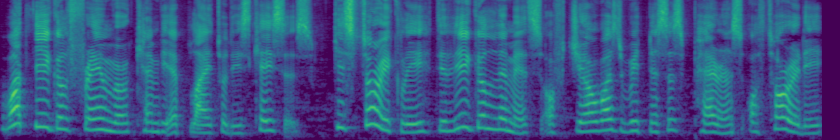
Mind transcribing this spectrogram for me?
What legal framework can be applied to these cases? Historically, the legal limits of Jehovah's Witnesses' parents' authority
